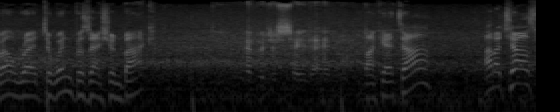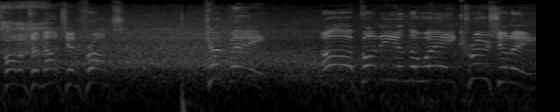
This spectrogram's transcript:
Well read to win possession back. Never just say that. Paqueta. And a chance for them to nudge in front. Could be. Oh, body in the way, crucially.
